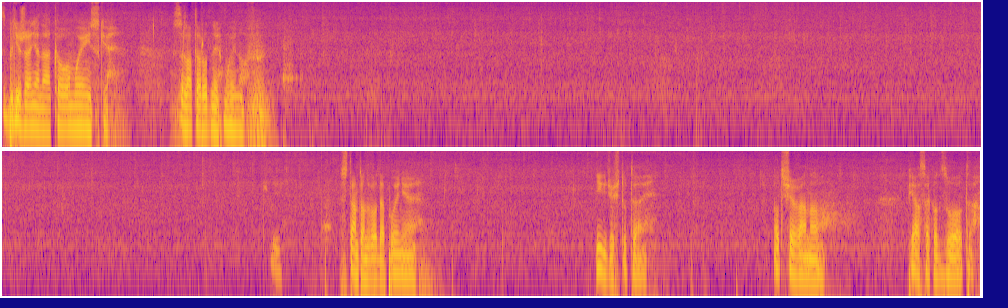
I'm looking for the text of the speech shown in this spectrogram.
zbliżenie na koło młyńskie z latorudnych młynów. Czyli stamtąd woda płynie i gdzieś tutaj odsiewano piasek od złota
